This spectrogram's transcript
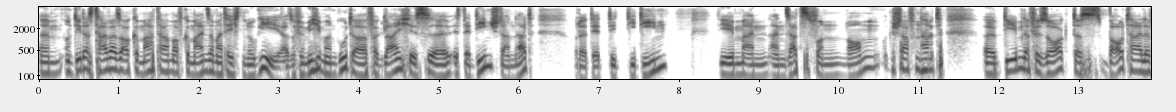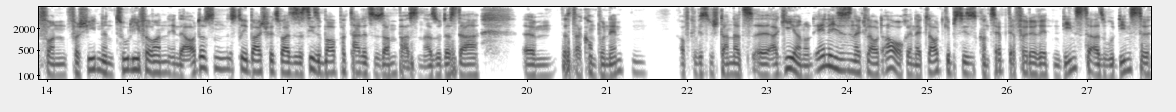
ähm, und die das teilweise auch gemacht haben auf gemeinsamer Technologie. Also für mich immer ein guter Vergleich ist, äh, ist der DIN-Standard oder der, die, die DIN die eben einen, einen Satz von Normen geschaffen hat, äh, die eben dafür sorgt, dass Bauteile von verschiedenen Zulieferern in der Autosindustrie beispielsweise, dass diese Bauteile zusammenpassen. Also dass da, ähm, dass da Komponenten auf gewissen Standards äh, agieren. Und ähnlich ist es in der Cloud auch. In der Cloud gibt es dieses Konzept der föderierten Dienste, also wo Dienste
